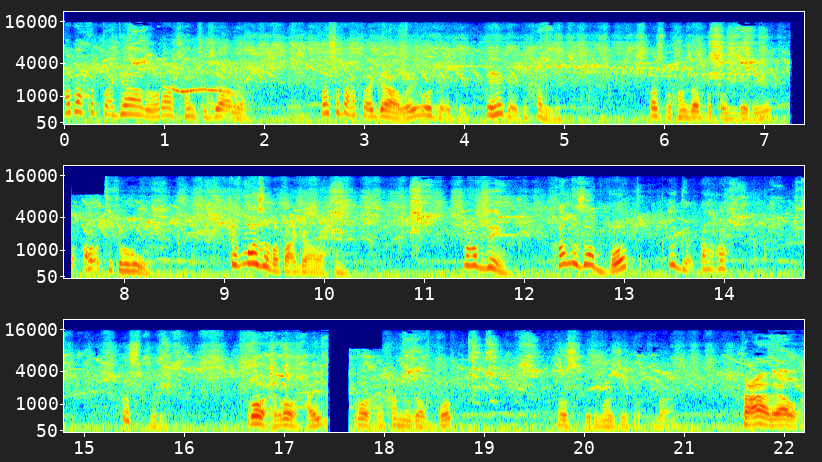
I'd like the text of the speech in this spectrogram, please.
أبى أحط عقالي وراك انت زعله بس أبى أحط عقالي واقعدي إيه اقعدي خلي. اصبر خلينا نظبط المزادير أو تتوهوش شوف ما زبط عقاله الحين. ما هو بزين. خلنا نظبط وأقعد. أها. اصبري. روحي روحي. روحي خلنا نظبط اصبري ما زبط. بعد. تعال يلا.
